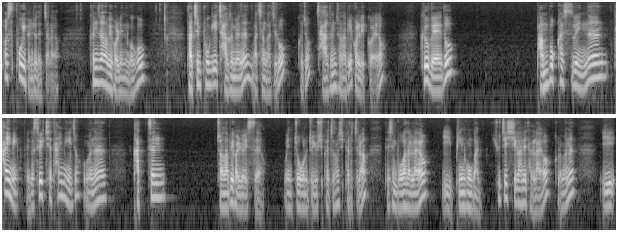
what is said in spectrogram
펄스 폭이 변조됐잖아요. 큰 전압이 걸리는 거고 닫힌 폭이 작으면은 마찬가지로 그죠? 작은 전압이 걸릴 거예요. 그 외에도 반복할 수 있는 타이밍, 그러니까 스위치의 타이밍이죠. 보면은 같은 전압이 걸려 있어요. 왼쪽, 오른쪽 60Hz, 30Hz랑 대신 뭐가 달라요? 이 빈 공간, 휴지 시간이 달라요. 그러면은 이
